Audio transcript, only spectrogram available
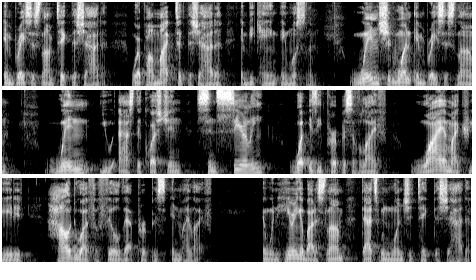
embrace Islam, take the Shahada. Whereupon Mike took the Shahada and became a Muslim. When should one embrace Islam? When you ask the question sincerely, what is the purpose of life? Why am I created? How do I fulfill that purpose in my life? And when hearing about Islam, that's when one should take the Shahada.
